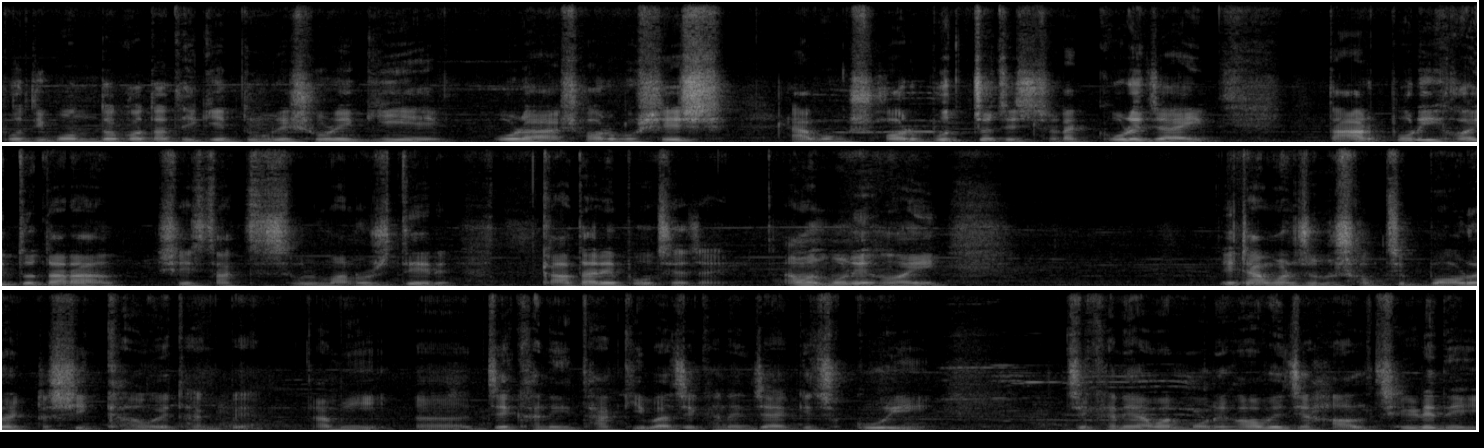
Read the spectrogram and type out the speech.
প্রতিবন্ধকতা থেকে দূরে সরে গিয়ে ওরা সর্বশেষ এবং সর্বোচ্চ চেষ্টাটা করে যায়, তারপরেই হয়তো তারা সেই সাকসেসফুল মানুষদের কাতারে পৌঁছে যায়। আমার মনে হয় এটা আমার জন্য সবচেয়ে বড় একটা শিক্ষা হয়ে থাকবে। আমি যেখানেই থাকি বা যেখানে যা কিছু করি, যেখানে আমার মনে হবে যে হাল ছেড়ে দেই,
